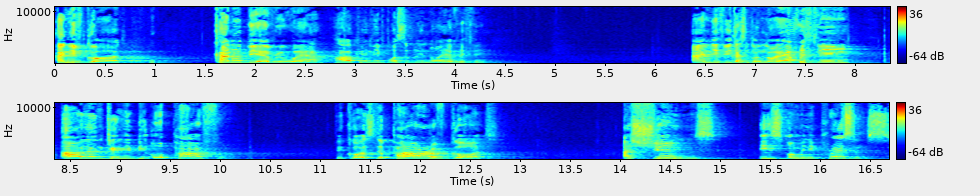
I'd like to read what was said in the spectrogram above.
And if God cannot be everywhere, how can he possibly know everything? And if he does not know everything, how then can he be all powerful? Because the power of God assumes his omnipresence.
